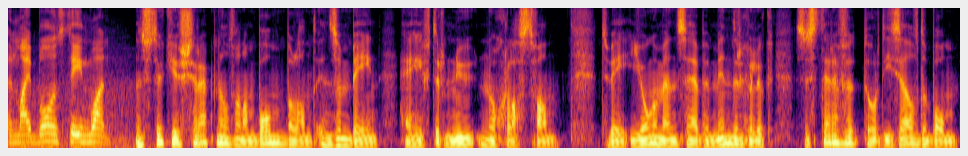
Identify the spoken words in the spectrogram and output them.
and my bone stayed in one. Een stukje shrapnel van een bom belandt in zijn been. Hij heeft er nu nog last van. Twee jonge mensen hebben minder geluk. Ze sterven door diezelfde bom.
